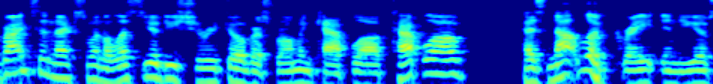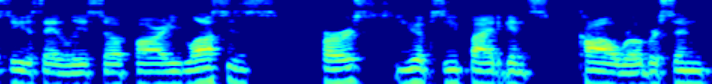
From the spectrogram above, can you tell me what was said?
to the next one Alessio Di Chirico versus Roman Kopylov. Kopylov has not looked great in the UFC to say the least so far. He lost his first UFC fight against Karl Roberson,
